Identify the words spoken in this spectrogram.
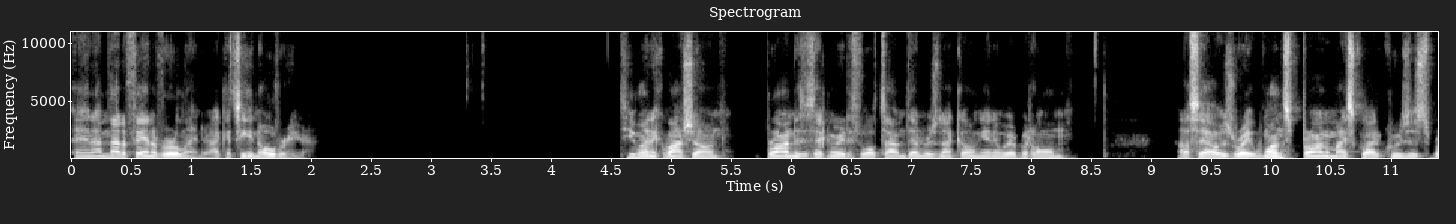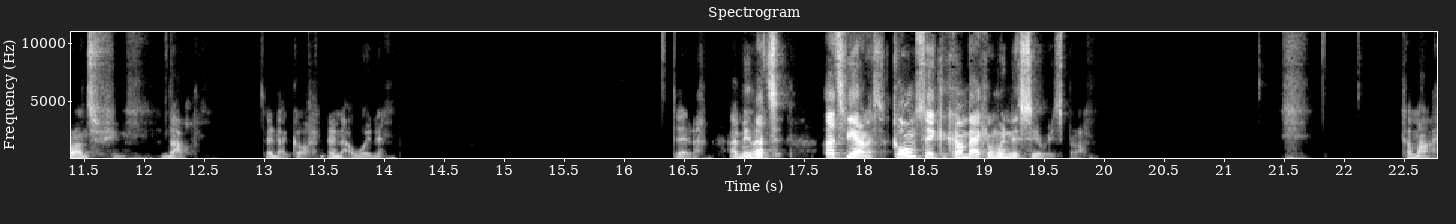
And I'm not a fan of Verlander. I could see an over here. T Money, come on, Sean. Bron is the second greatest of all time. Denver's not going anywhere but home. I'll say I was right once. Braun and my squad cruises to Braun's. No, they're not going. They're not winning. They're, I mean, let's let's be honest. Golden State could come back and win this series, bro. Come on.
